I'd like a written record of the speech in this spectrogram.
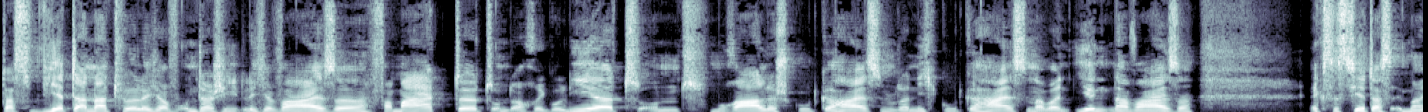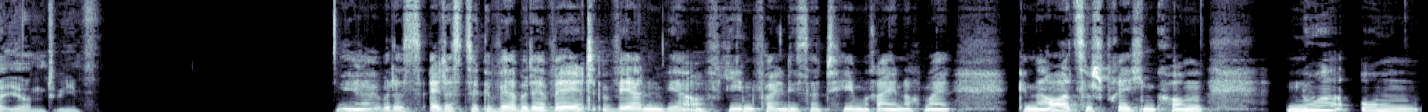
das wird dann natürlich auf unterschiedliche Weise vermarktet und auch reguliert und moralisch gut geheißen oder nicht gut geheißen, aber in irgendeiner Weise existiert das immer irgendwie. Ja, über das älteste Gewerbe der Welt werden wir auf jeden Fall in dieser Themenreihe nochmal genauer zu sprechen kommen. Nur um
